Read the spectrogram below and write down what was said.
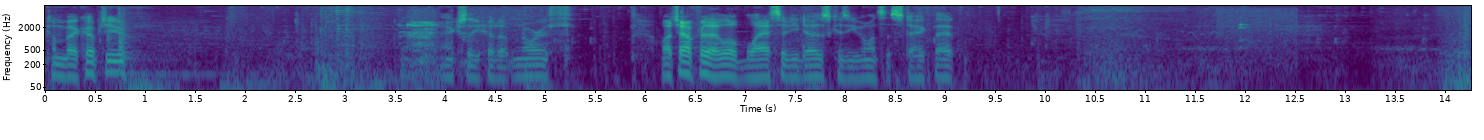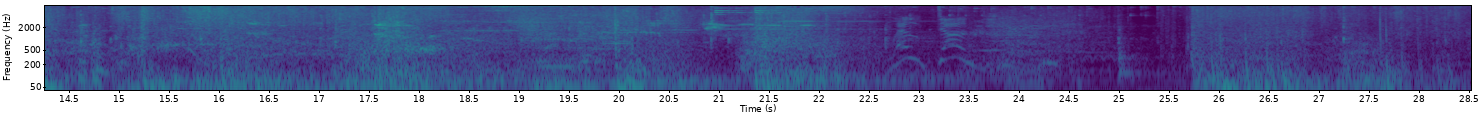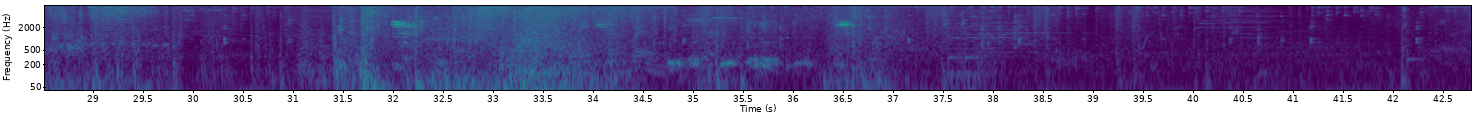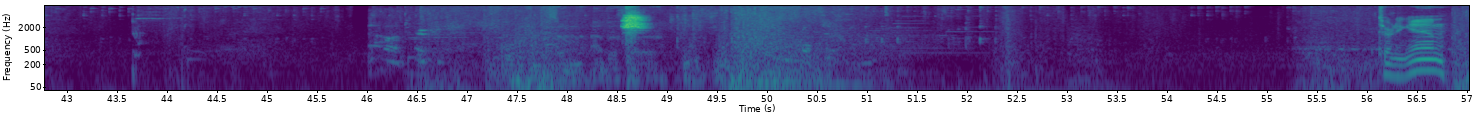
Come back up to you. Actually, head up north. Watch out for that little blast that he does, because he wants to stack that. Turning in.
